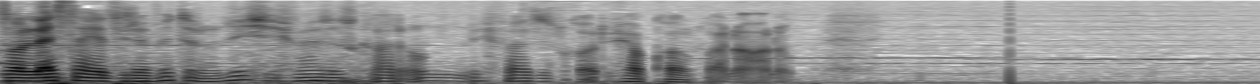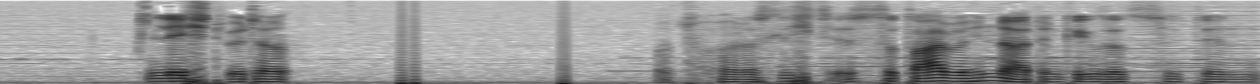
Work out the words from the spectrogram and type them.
Soll Lester jetzt wieder mit oder nicht? Ich weiß es gerade und ich weiß es gerade. Ich habe gerade keine Ahnung. Licht bitte. Oh, toll, das Licht ist total behindert im Gegensatz zu den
